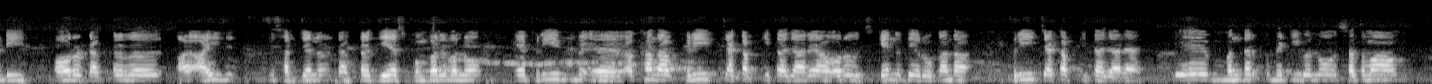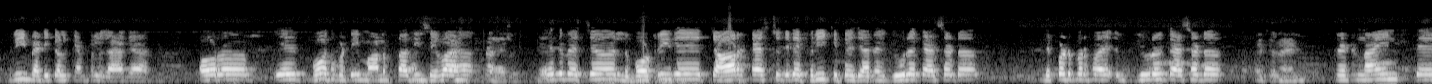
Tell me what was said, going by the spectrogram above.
ਡੀ ਔਰ doctor eye surgeon doctor GS Gumbar ਵੱਲੋਂ ਇਹ ਫ੍ਰੀ ਅੱਖਾਂ ਦਾ ਫ੍ਰੀ ਚੈੱਕਅਪ ਕੀਤਾ ਜਾ ਰਿਹਾ ਔਰ ਸਕਿਨ ਦੇ ਰੋਗਾਂ ਦਾ ਫ੍ਰੀ ਚੈੱਕਅਪ ਕੀਤਾ ਜਾ ਰਿਹਾ ਇਹ ਮੰਦਰ ਕਮੇਟੀ ਵੱਲੋਂ ਸਤਵਾਂ ਫ੍ਰੀ ਮੈਡੀਕਲ ਕੈਂਪ ਲਗਾਇਆ ਗਿਆ ਔਰ ਇਹ ਬਹੁਤ ਵੱਡੀ ਮਾਨਵਤਾ ਦੀ ਸੇਵਾ ਹੈ। ਇਹਦੇ ਵਿੱਚ ਲੈਬੋਰਟਰੀ ਦੇ ਚਾਰ ਟੈਸਟ ਜਿਹੜੇ ਫ੍ਰੀ ਕੀਤੇ ਜਾ ਰਹੇ ਨੇ uric acid lipid profile uric acid creatinine ਤੇ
